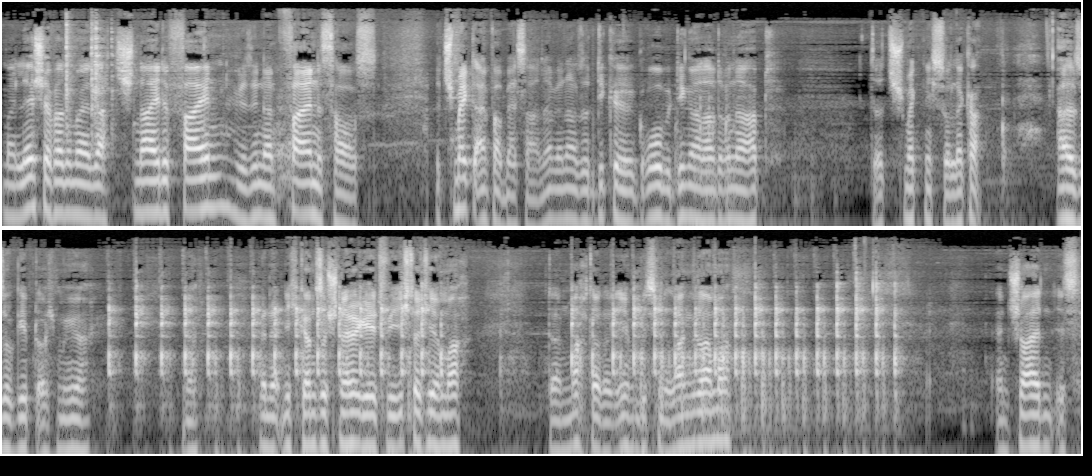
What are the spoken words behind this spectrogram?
Mein Lehrchef hat immer gesagt, schneide fein, wir sind ein feines Haus. Es schmeckt einfach besser, ne? wenn ihr so dicke, grobe Dinger da drin habt. Das schmeckt nicht so lecker. Also gebt euch Mühe. Ne? Wenn das nicht ganz so schnell geht, wie ich das hier mache, dann macht er das eben ein bisschen langsamer. Entscheidend ist,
